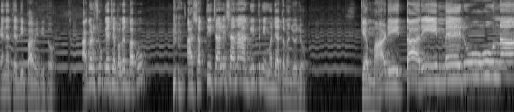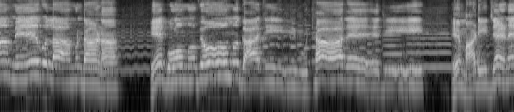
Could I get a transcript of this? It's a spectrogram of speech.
એને તે દીપાવી દીધો. આગળ શું કહે છે ભગત બાપુ? આ શક્તિ ચાલીસાના ગીતની મજા તમે જોજો. કે માડી તારી મેરું ના મેવલા મંડાણા, એ ગોમ વ્યોમ ગાજી ઉઠારે જી. એ માડી જેણે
